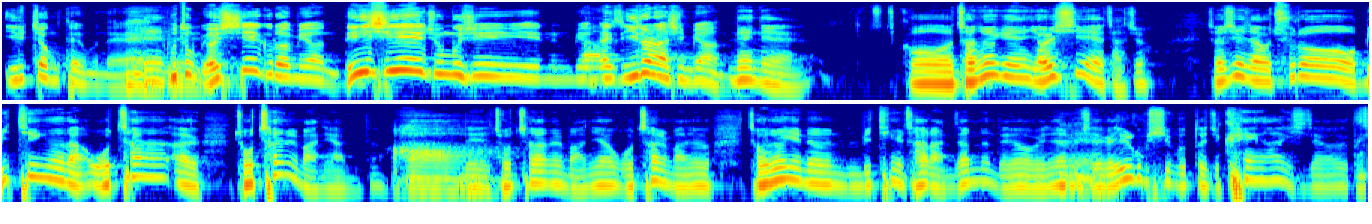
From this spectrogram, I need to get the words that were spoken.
일정 때문에 네, 보통 네. 몇 시에 그러면 4시에 주무시면 아. 일어나시면 네네. 그 저녁에 10시에 자죠. 10시에 자고 주로 미팅은 아, 오찬, 아, 조찬을 많이 합니다. 아. 네, 조찬을 많이 하고 오찬을 많이 하고 저녁에는 미팅을 잘 안 잡는데요. 왜냐하면 네. 제가 7시부터 이제 쾌행하기 시작하거든요.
